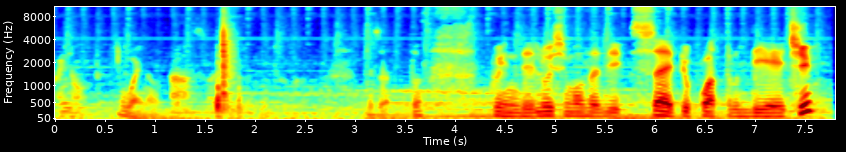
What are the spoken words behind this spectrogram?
Why not? why not? Ah, esatto. Quindi lui si muove di 6 più 4 10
